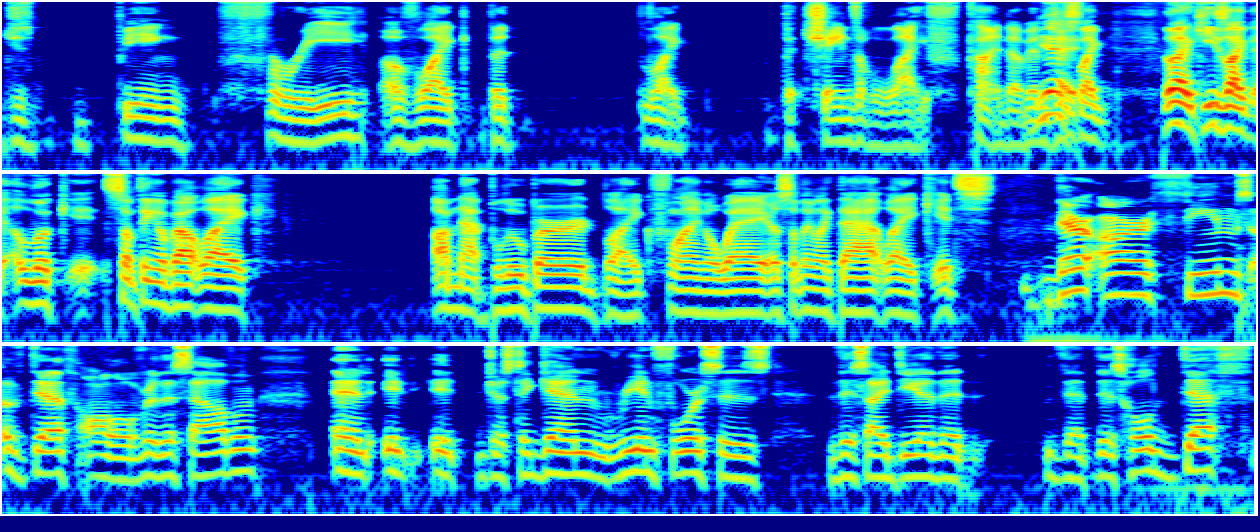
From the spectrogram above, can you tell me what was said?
just being free of like the like the chains of life, kind of, and Yeah. just like like he's like look something about like I'm that bluebird like flying away or something like that. Like it's there are themes of death all over this album, and it it just again reinforces this idea that that this whole death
